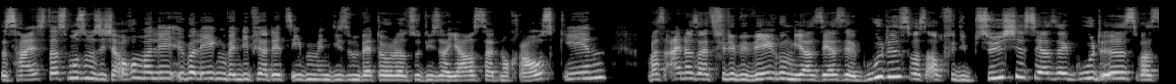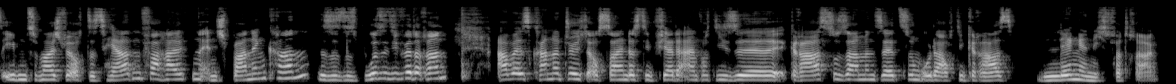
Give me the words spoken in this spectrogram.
Das heißt, das muss man sich auch immer überlegen, wenn die Pferde jetzt eben in diesem Wetter oder zu dieser Jahreszeit noch rausgehen, was einerseits für die Bewegung ja sehr, sehr gut ist, was auch für die Psyche sehr, sehr gut ist, was eben zum Beispiel auch das Herdenverhalten entspannen kann. Das ist das Positive daran. Aber es kann natürlich auch sein, dass die Pferde einfach diese Graszusammensetzung oder auch die Graslänge nicht vertragen.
